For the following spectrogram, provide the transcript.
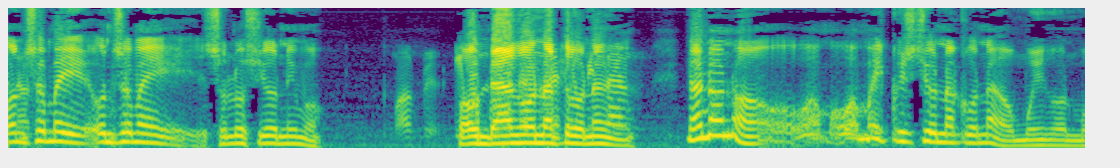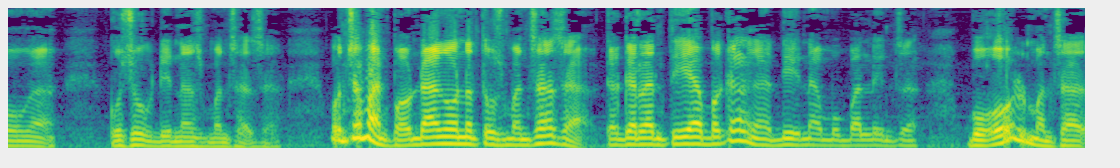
unsa may unsa may solusyon nimo? Paundangon na to ng No, no, no. Wa, wa may question ako na. Umuingon mo nga kusog din ng mansasa. Unsa man, paundangon na to sa mansasa. Kagarantiya ba ka nga di na mo balin sa Bohol, mansa,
